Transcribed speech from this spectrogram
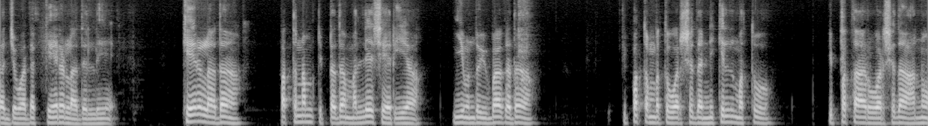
ರಾಜ್ಯವಾದ ಕೇರಳದಲ್ಲಿ. ಕೇರಳದ ಪತ್ತನಂತಿಟ್ಟದ ಮಲ್ಲೇಶೇರಿಯ ಈ ಒಂದು ವಿಭಾಗದ ಇಪ್ಪತ್ತೊಂಬತ್ತು ವರ್ಷದ ನಿಖಿಲ್ ಮತ್ತು ಇಪ್ಪತ್ತಾರು ವರ್ಷದ ಅನು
